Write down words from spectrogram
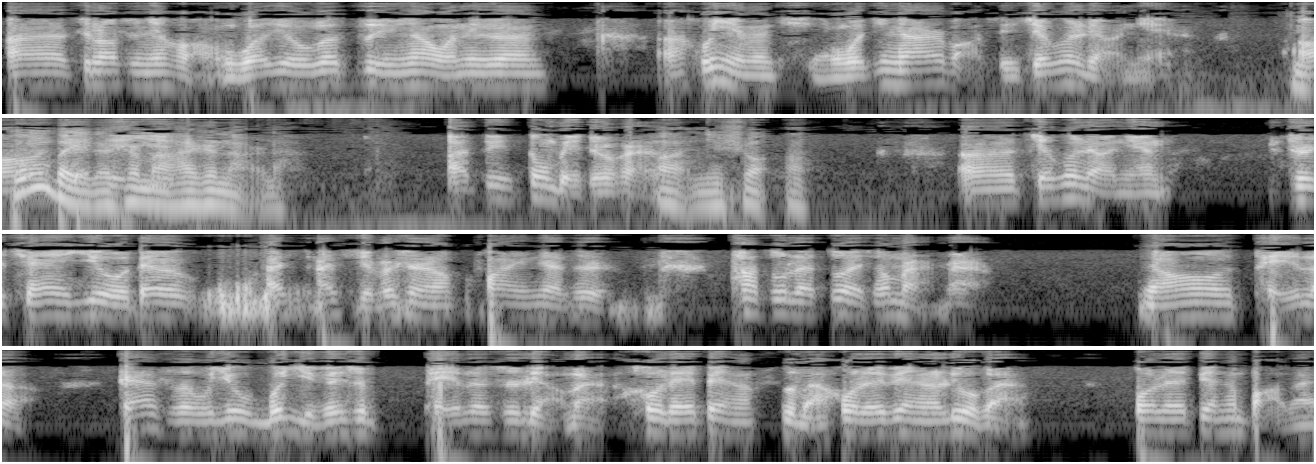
啊，金老师你好，我有个咨询一下我那个啊婚姻问题。我今年二十八岁，结婚两年。你东北的是吗？还是哪儿的？啊，对，东北这块儿。啊，您说啊。嗯，结婚两年，之前也有在俺俺媳妇身上发生一件事，她做了做了小买卖，然后赔了。开始我就我以为是赔了是两万，后来变成四万，后来变成六万，后来变成八万，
